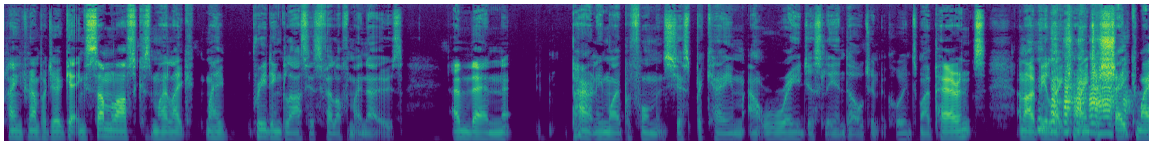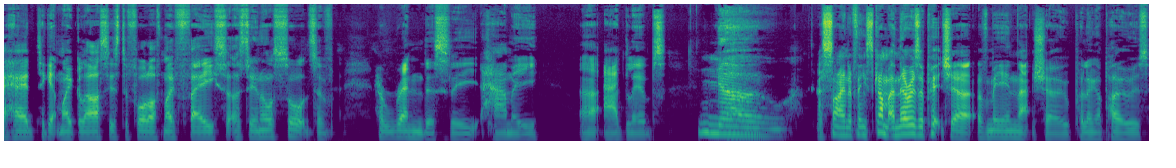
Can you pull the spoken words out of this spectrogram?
playing Grandpa Joe, getting some laughs because my like my reading glasses fell off my nose, and then apparently my performance just became outrageously indulgent according to my parents and i'd be like trying to shake my head to get my glasses to fall off my face i was doing all sorts of horrendously hammy uh, ad libs no. A sign of things to come and there is a picture of me in that show pulling a pose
